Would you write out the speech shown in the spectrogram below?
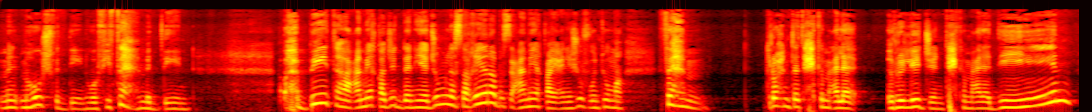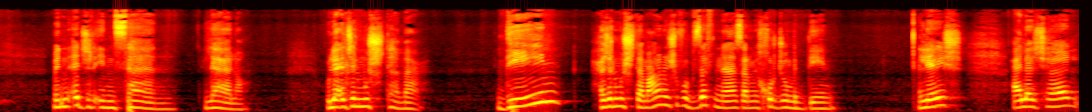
ماهوش في الدين هو في فهم الدين. حبيتها عميقة جدا هي جملة صغيرة بس عميقة. يعني شوفوا أنتم فهم تروح أنت تحكم على religion تحكم على دين من أجل إنسان. لا لا. ولا أجل المجتمع دين حاجة المجتمع. أنا نشوف بزاف ناس راهم يخرجوا من الدين. ليش؟ علشان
